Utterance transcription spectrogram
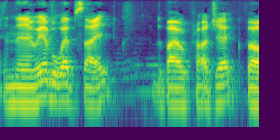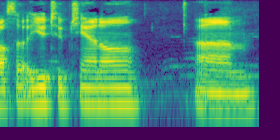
and then we have a website, the Bible Project, but also a YouTube channel. Um,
